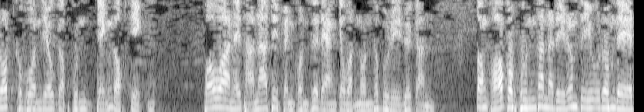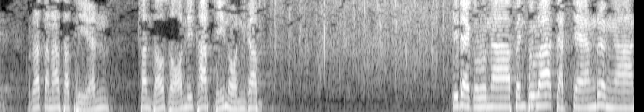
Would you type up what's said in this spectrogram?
รถขบวนเดียวกับคุณเจ๋งดอกจิก เพราะว่าในฐานะที่เป็นคนเสื้อแดงจังหวัดนนทบุรีด้วยกัน ต้องขอขอบคุณท่านอดีตรัฐมนตรีอุดมเดชรัตนเสถียรท่านสสนิทัศน์ศรีนนท์ครับ ที่ได้กรุณาเป็นธุระจัดแจงเรื่องงาน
